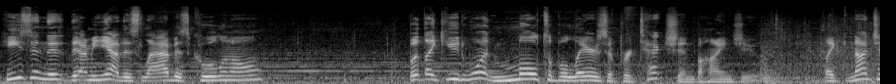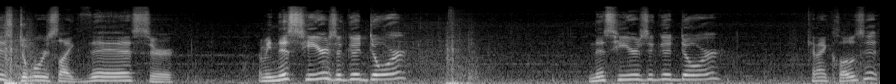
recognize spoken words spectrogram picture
He's in this. I mean, yeah, this lab is cool and all. But, like, you'd want multiple layers of protection behind you. Like, not just doors like this or. I mean, this here's a good door. And this here's a good door. Can I close it?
